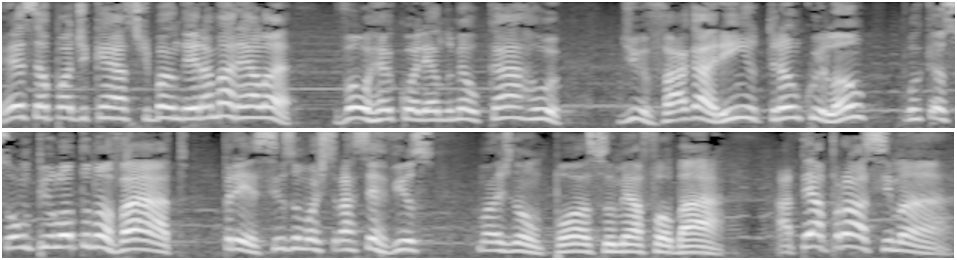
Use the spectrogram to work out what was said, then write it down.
Esse é o podcast Bandeira Amarela. Vou recolhendo meu carro devagarinho, tranquilão, porque eu sou um piloto novato. Preciso mostrar serviço, mas não posso me afobar. Até a próxima!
